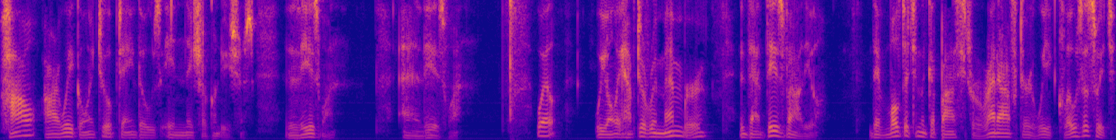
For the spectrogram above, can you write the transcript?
how are we going to obtain those initial conditions? This one and this one. Well, we only have to remember that this value, the voltage in the capacitor right after we close the switch,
